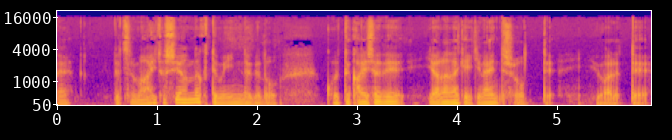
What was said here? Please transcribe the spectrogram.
らね。別に毎年やんなくてもいいんだけど、こうやって会社でやらなきゃいけないんでしょって言われて、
